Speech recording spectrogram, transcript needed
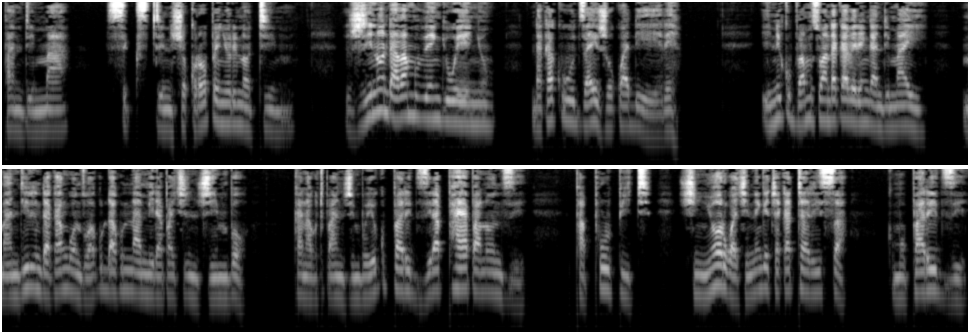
pandima 16 shoko roupenyu rinoti zvino ndava muvengi wenyu ndakakuudzai zvokwadi here? Ini kubva musi wandakaverenga ndimai mandiri ndakangonzwa kuda kunamira pachinzvimbo kana kuti panzvimbo yokuparidzira paya panonzi papulpit chinyorwa chinenge chakatarisa kumuparidzi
